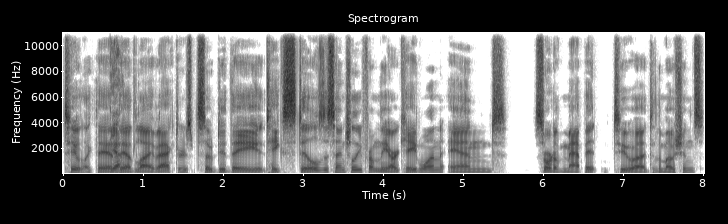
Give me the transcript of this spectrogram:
too. Like they had, yeah. they had live actors. So did they take stills essentially from the arcade one and sort of map it to uh, to the motions?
